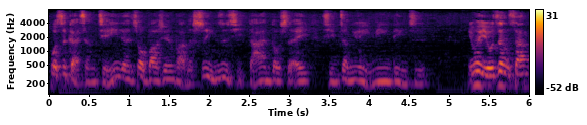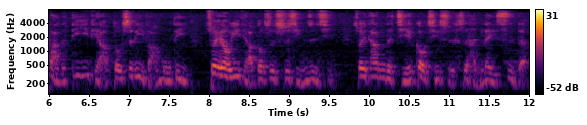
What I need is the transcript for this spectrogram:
或是改成简易人寿保险法的施行日期，答案都是 A，行政院已命定之。因为邮政三法的第一条都是立法目的，最后一条都是施行日期，所以他们的结构其实是很类似的。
